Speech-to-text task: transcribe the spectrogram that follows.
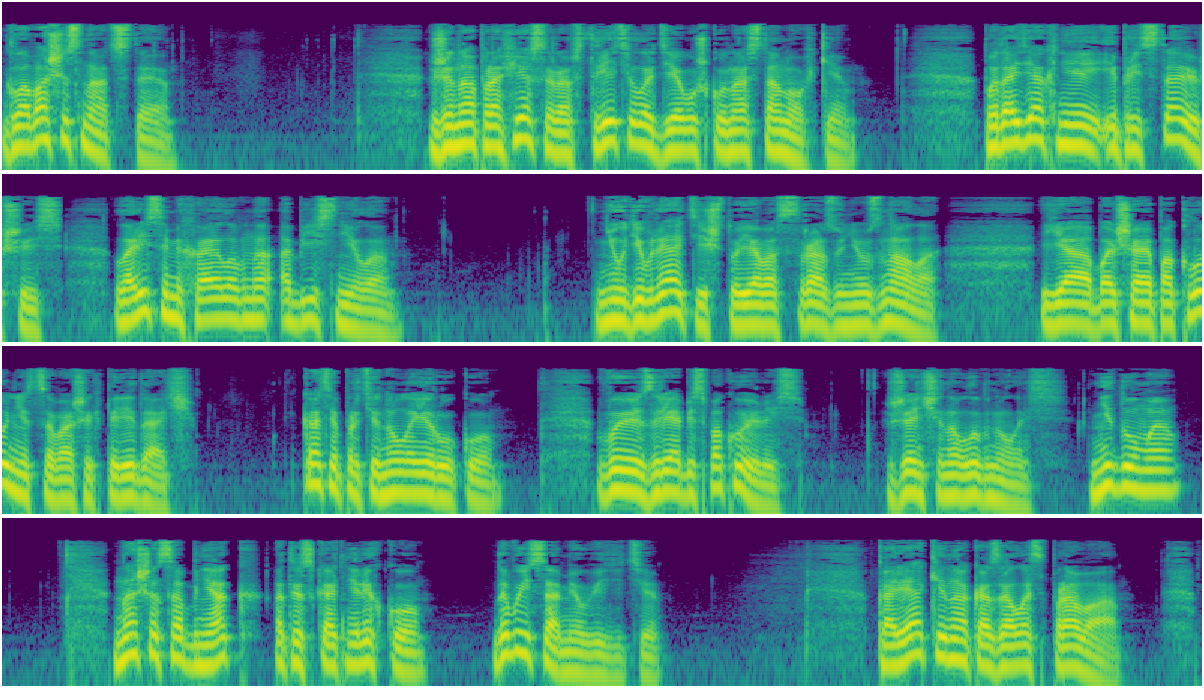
Глава 16. Жена профессора встретила девушку на остановке. Подойдя к ней и представившись, Лариса Михайловна объяснила. «Не удивляйтесь, что я вас сразу не узнала. Я большая поклонница ваших передач». Катя протянула ей руку. «Вы зря беспокоились». Женщина улыбнулась. «Не думаю. Наш особняк отыскать нелегко. Да вы и сами увидите». Корякина оказалась права.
